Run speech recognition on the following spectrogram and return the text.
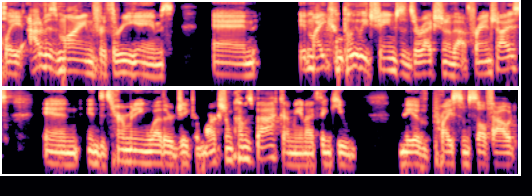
play out of his mind for three games. And it might completely change the direction of that franchise and in determining whether Jacob Markstrom comes back. I mean, I think he may have priced himself out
